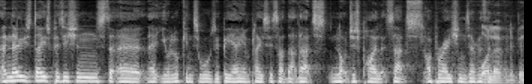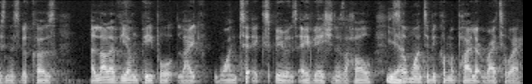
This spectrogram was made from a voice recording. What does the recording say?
and those those positions that uh, that you're looking towards with BA in places like that, that's not just pilots, that's operations, everything. all over the business because a lot of young people like want to experience aviation as a whole. Yeah. Some want to become a pilot right away.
